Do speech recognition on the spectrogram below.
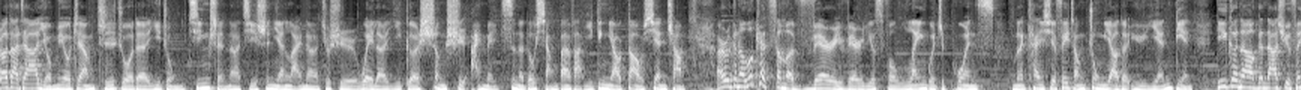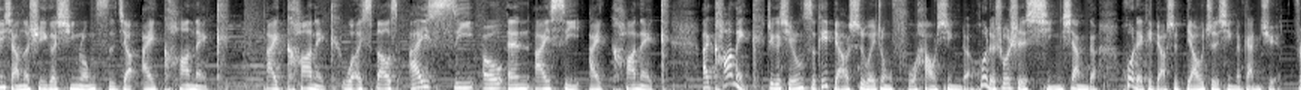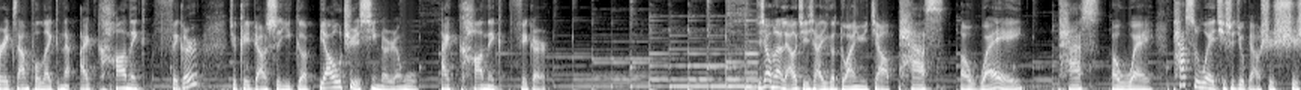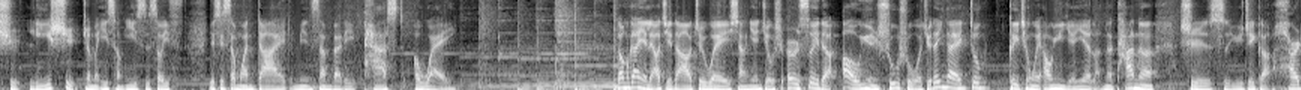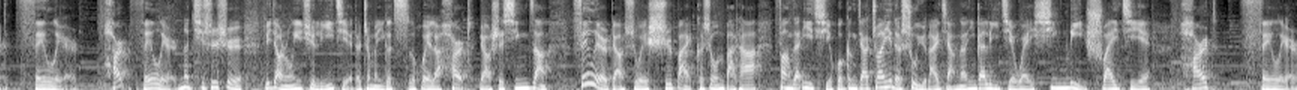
不知道大家有没有这样执着的一种精神呢？几十年来呢，就是为了一个盛世，哎，每次呢都想办法一定要到现场。而 we're gonna look at some very very useful language points。我们来看一些非常重要的语言点。第一个呢，要跟大家去分享的是一个形容词，叫 iconic。iconic，我 spells I C O N I C，iconic。Iconic 这个形容词可以表示为这种符号性的，或者说是形象的，或者也可以表示标志性的感觉。For example, like an iconic figure 就可以表示一个标志性的人物。iconic figure。接下来我们来了解一下一个短语，叫 pass away。Pass away. Pass away 其实就表示逝世、离世这么一层意思。So if you see someone died, means somebody passed away. 那我们刚刚也了解到，这位享年九十二岁的奥运叔叔，我觉得应该就可以称为奥运爷爷了。那他呢是死于这个 heart failure。Heart failure，那其实是比较容易去理解的这么一个词汇了。Heart 表示心脏，failure 表示为失败。可是我们把它放在一起，或更加专业的术语来讲呢，应该理解为心力衰竭。Heart failure。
